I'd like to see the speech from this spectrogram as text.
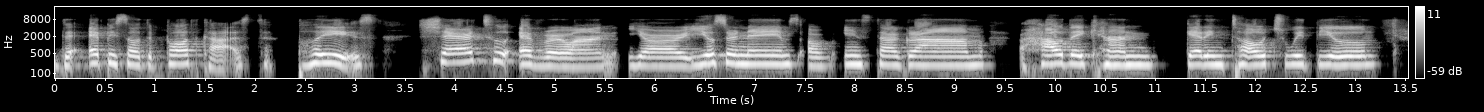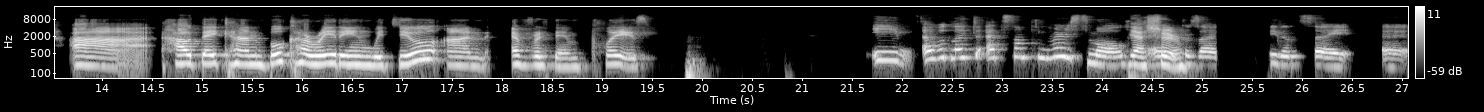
the episode, the podcast, please share to everyone your usernames of Instagram, how they can get in touch with you, uh, how they can book a reading with you, and everything, please. I would like to add something very small. Yeah, sure. Uh, because I didn't say uh,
